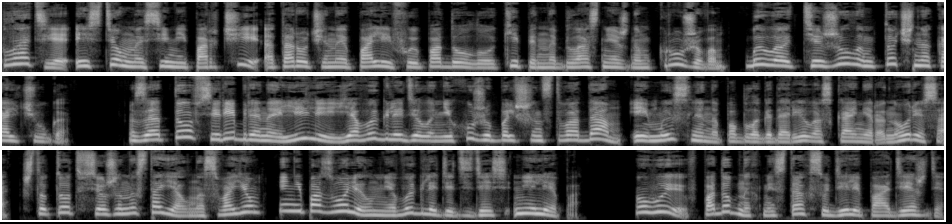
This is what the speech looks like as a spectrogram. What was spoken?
Платье из темно-синей парчи, отороченное по лифу и подолу кипенно-белоснежным кружевом, было тяжелым точно кольчуга. Зато в серебряной лилии я выглядела не хуже большинства дам и мысленно поблагодарила Скайнера Норриса, что тот все же настоял на своем и не позволил мне выглядеть здесь нелепо. Увы, в подобных местах судили по одежде.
